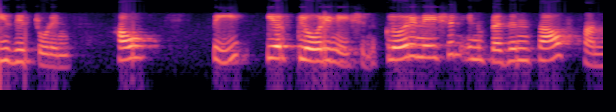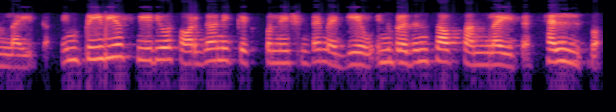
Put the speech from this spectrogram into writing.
easy students. How? See, here chlorination. Chlorination in presence of sunlight. In previous videos, organic explanation time I gave. In presence of sunlight, help.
